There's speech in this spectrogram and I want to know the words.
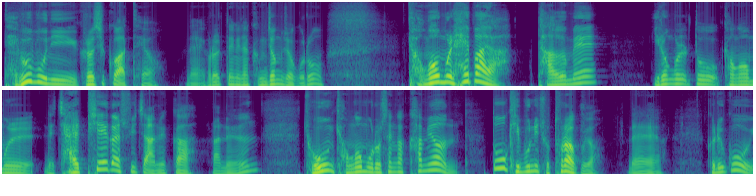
대부분이 그러실 것 같아요. 네, 그럴 때 그냥 긍정적으로 경험을 해봐야 다음에 이런 걸 또 경험을 네, 잘 피해갈 수 있지 않을까라는 좋은 경험으로 생각하면 또 기분이 좋더라고요. 네. 그리고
